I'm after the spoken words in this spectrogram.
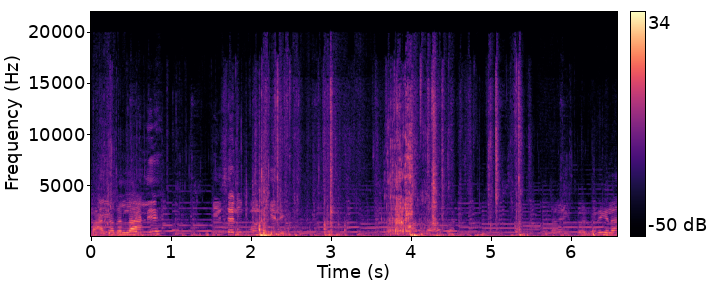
बारका धरला. केली. गेला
